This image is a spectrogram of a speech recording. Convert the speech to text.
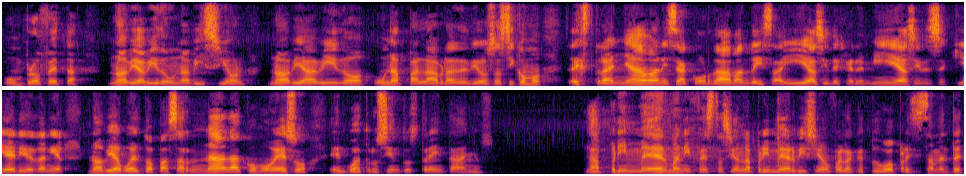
un profeta, no había habido una visión, no había habido una palabra de Dios. Así como extrañaban y se acordaban de Isaías y de Jeremías y de Ezequiel y de Daniel, no había vuelto a pasar nada como eso en 430 años. La primer manifestación, la primer visión fue la que tuvo precisamente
